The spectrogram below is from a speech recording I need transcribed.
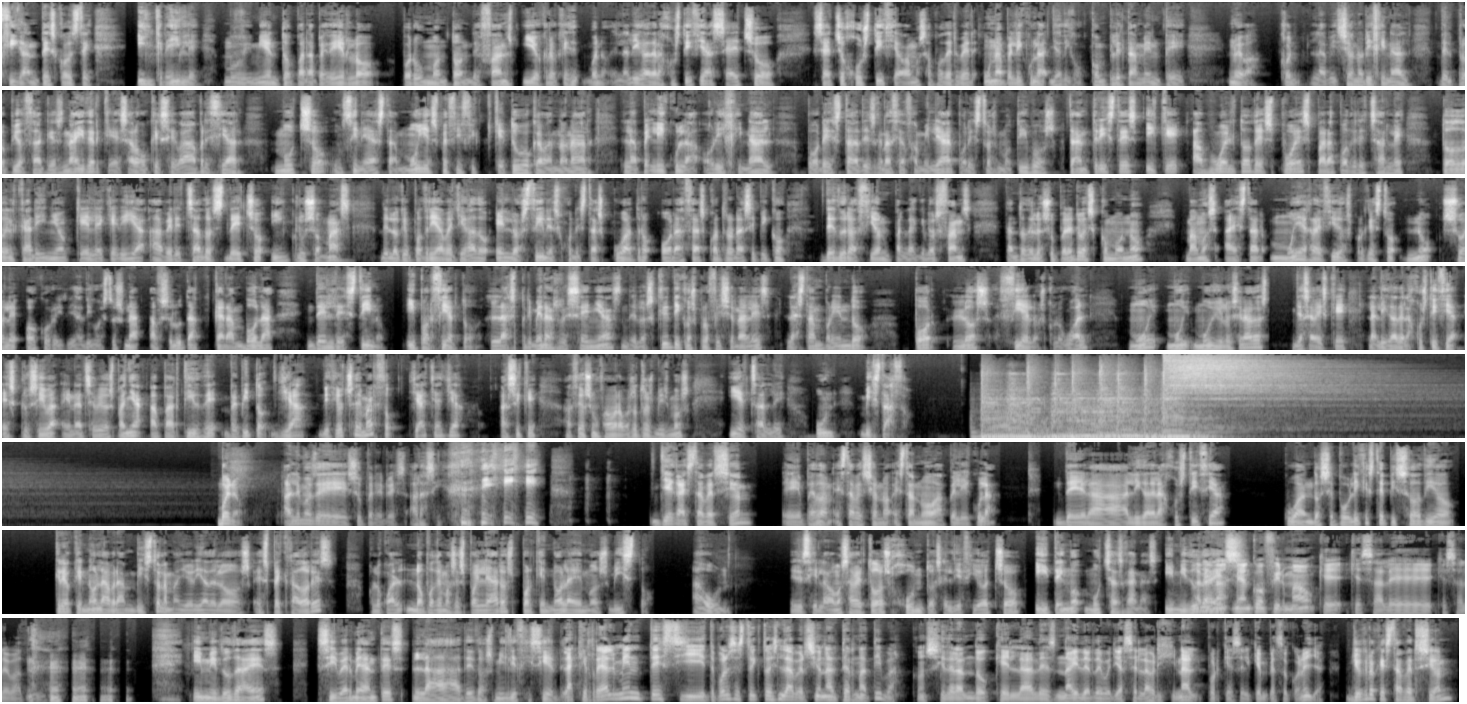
gigantesco, este increíble movimiento para pedirlo por un montón de fans. Y yo creo que bueno en la Liga de la Justicia se ha hecho se ha hecho justicia. Vamos a poder ver una película ya digo completamente nueva con la visión original del propio Zack Snyder, que es algo que se va a apreciar mucho, un cineasta muy específico que tuvo que abandonar la película original por esta desgracia familiar, por estos motivos tan tristes y que ha vuelto después para poder echarle todo el cariño que le quería haber echado. De hecho, incluso más de lo que podría haber llegado en los cines con estas cuatro horas, cuatro horas y pico de duración para la que los fans, tanto de los superhéroes como no, vamos a estar muy agradecidos porque esto no suele ocurrir. Ya digo, esto es una absoluta carambola del destino. Y por cierto, las primeras reseñas de los críticos profesionales la están poniendo por los cielos, con lo cual muy, muy, muy ilusionados. Ya sabéis que la Liga de la Justicia exclusiva en HBO España a partir de, repito, ya, 18 de marzo, ya, ya, ya. Así que haceos un favor a vosotros mismos y echadle un vistazo. Bueno, hablemos de superhéroes, ahora sí. Llega esta versión, eh, perdón, esta versión no, esta nueva película de la Liga de la Justicia. Cuando se publique este episodio, creo que no la habrán visto la mayoría de los espectadores, con lo cual no podemos spoilearos porque no la hemos visto aún. Es decir, la vamos a ver todos juntos el 18 y tengo muchas ganas. Y mi duda es... Me han confirmado que, que, sale, que sale Batman. y mi duda es si verme antes la de 2017. La que realmente, si te pones estricto, es la versión alternativa, considerando que la de Snyder debería ser la original, porque es el que empezó con ella. Yo creo que esta versión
